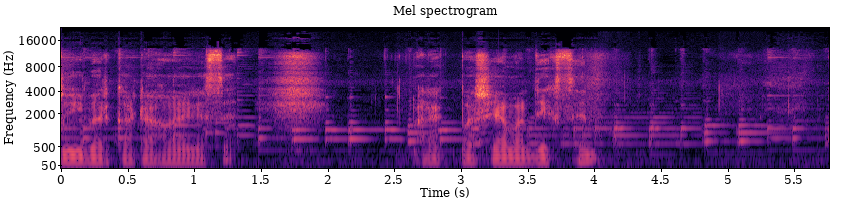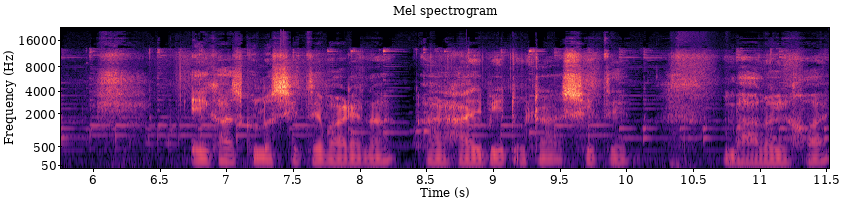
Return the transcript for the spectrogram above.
দুইবার কাটা হয়ে গেছে। আর এক পাশে আমার দেখছেন, এই ঘাসগুলো শীতে বাড়ে না, আর হাইব্রিড ওটা শীতে ভালোই হয়।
